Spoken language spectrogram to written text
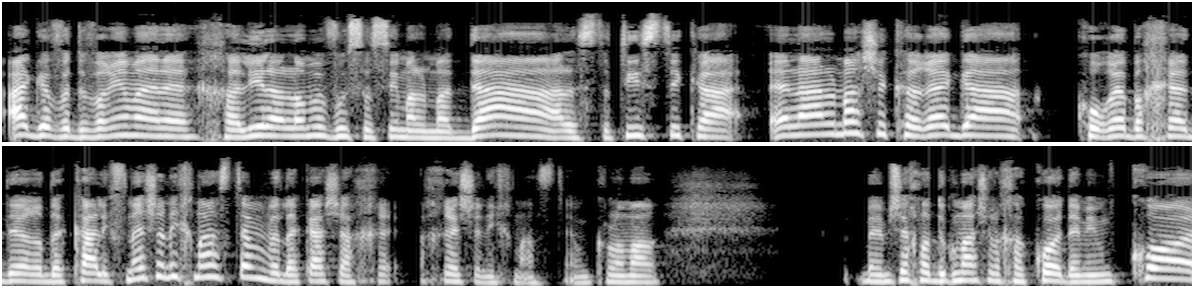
אגב, הדברים האלה חלילה לא מבוססים על מדע, על סטטיסטיקה, אלא על מה שכרגע קורה בחדר דקה לפני שנכנסתם ודקה שאחרי שנכנסתם. כלומר, בהמשך לדוגמה שלך קודם, אם כל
